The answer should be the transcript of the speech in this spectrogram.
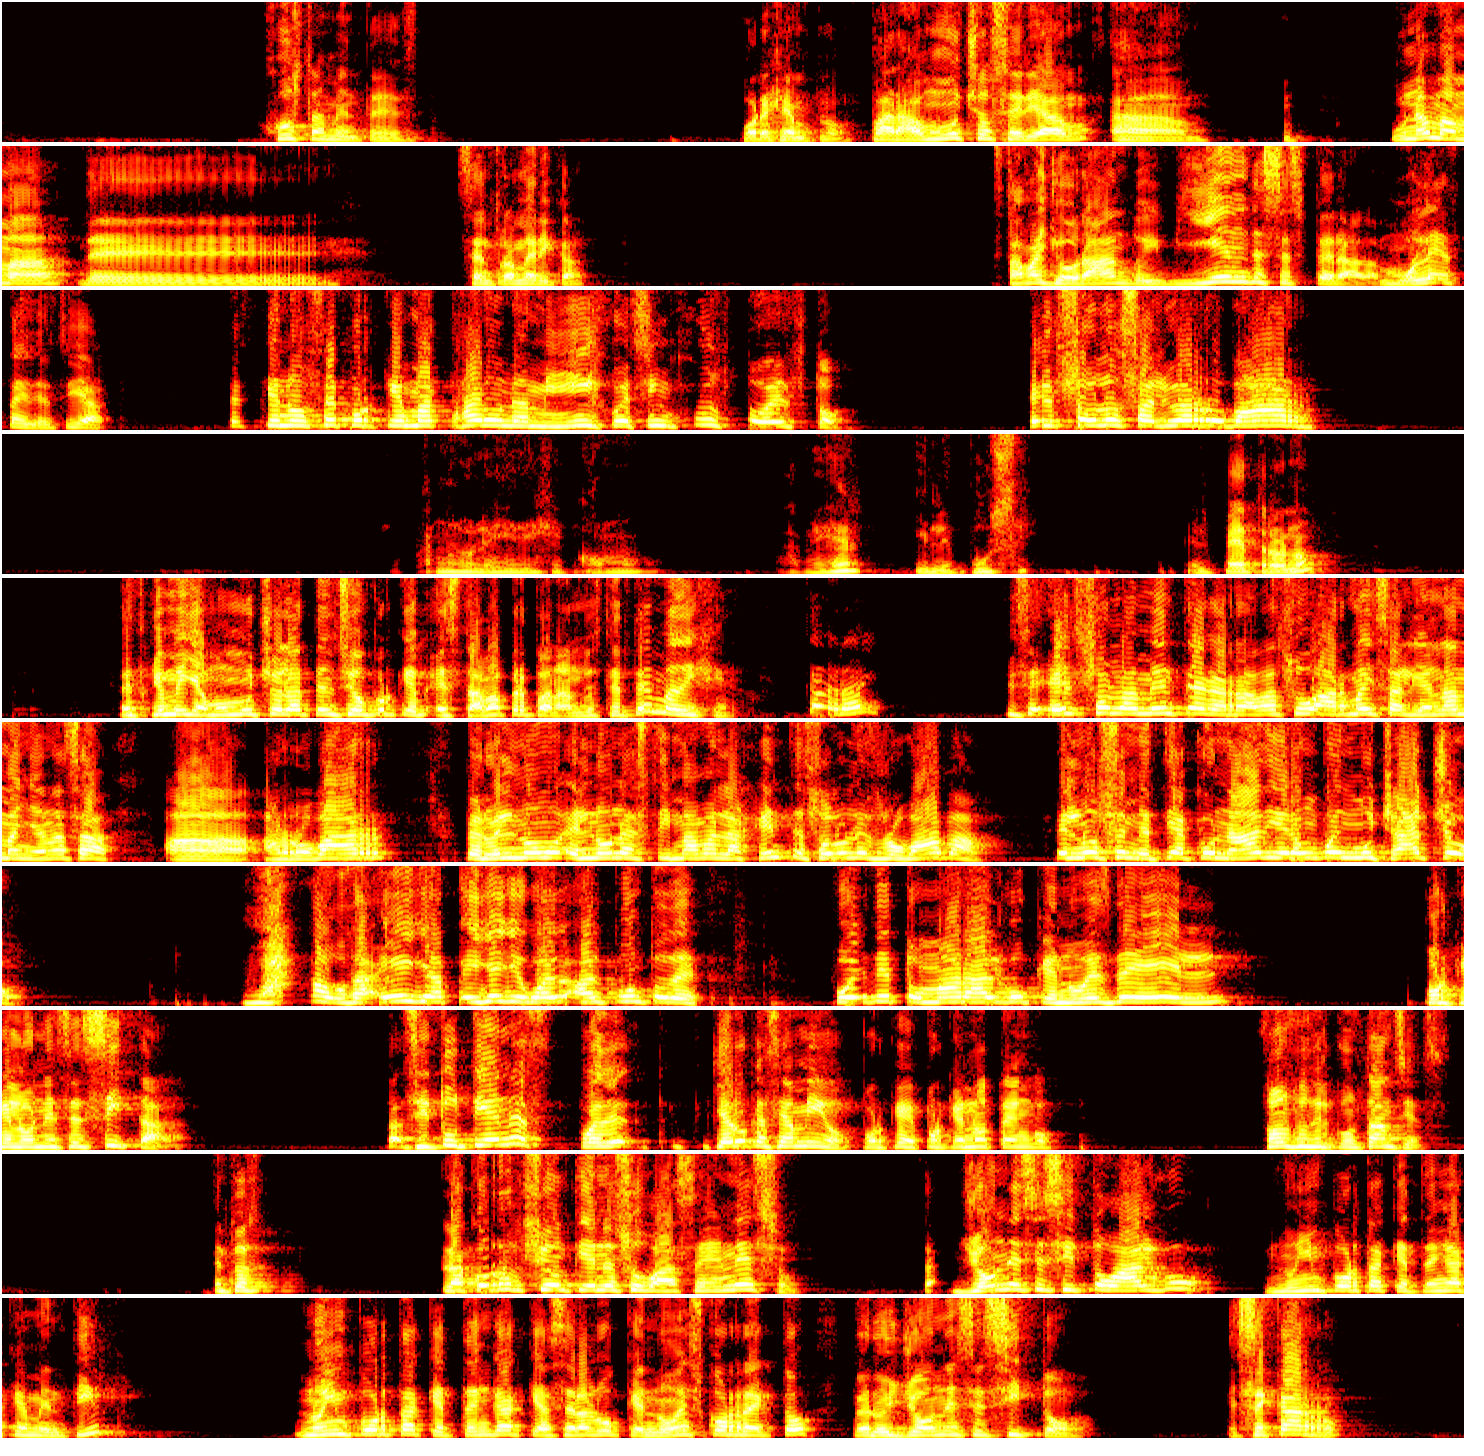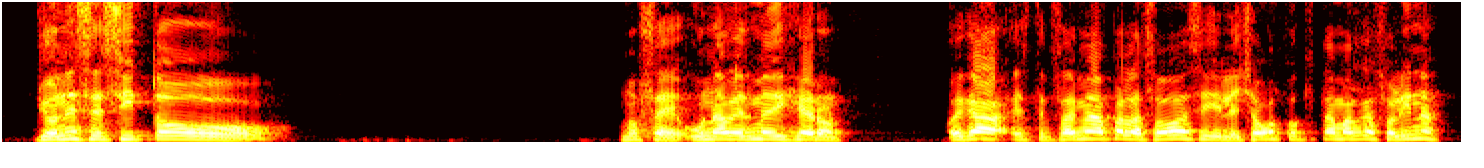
Justamente esto. Por ejemplo, para muchos sería ah, una mamá de Centroamérica. Estaba llorando y bien desesperada, molesta y decía, es que no sé por qué mataron a mi hijo, es injusto esto. Él solo salió a robar. Yo cuando lo leí dije, ¿cómo? A ver, y le puse el Petro, ¿no? Es que me llamó mucho la atención porque estaba preparando este tema. Dije, caray. Dice, él solamente agarraba su arma y salía en las mañanas a, robar, pero él no, él no lastimaba a la gente, solo les robaba. Él no se metía con nadie, era un buen muchacho. Wow, o sea, ella, ella llegó al, punto de, puede tomar algo que no es de él porque lo necesita. si tú tienes, quiero que sea mío. ¿Por qué? Porque no tengo. Son sus circunstancias. Entonces, la corrupción tiene su base en eso. Yo necesito algo, no importa que tenga que mentir, no importa que tenga que hacer algo que no es correcto, pero yo necesito ese carro. Yo necesito, no sé, una vez me dijeron, oiga, este, pues me da para las sodas y le echamos poquita más gasolina.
